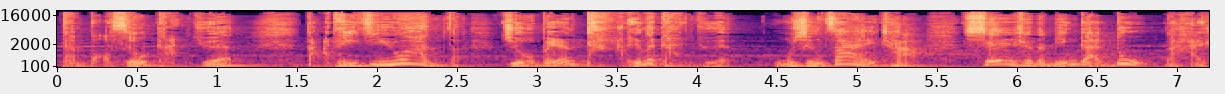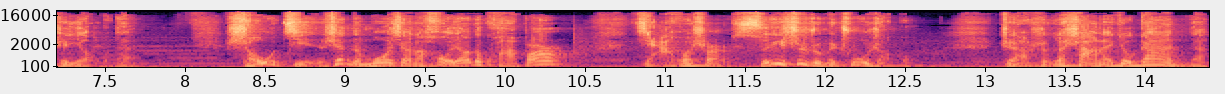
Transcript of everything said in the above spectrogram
但宝四有感觉，打他一进院子就有被人打量的感觉。悟性再差，先生的敏感度那还是有的。手谨慎地摸向了后腰的挎包，家伙事儿随时准备出手。这要是个上来就干的，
